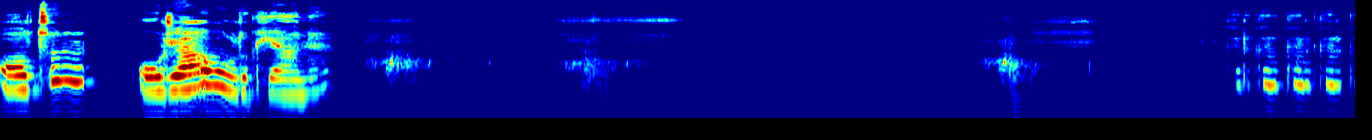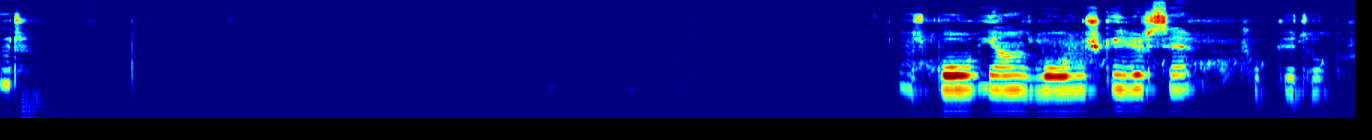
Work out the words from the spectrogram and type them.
altın ocağı bulduk yani. Kır kır kır kır kır. Yalnız, yalnız boğulmuş gelirse çok kötü olur.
